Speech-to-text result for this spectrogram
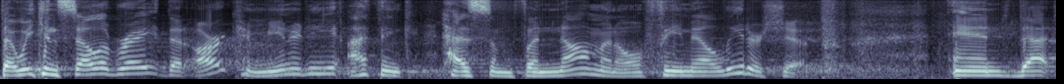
That we can celebrate that our community, I think, has some phenomenal female leadership, and that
